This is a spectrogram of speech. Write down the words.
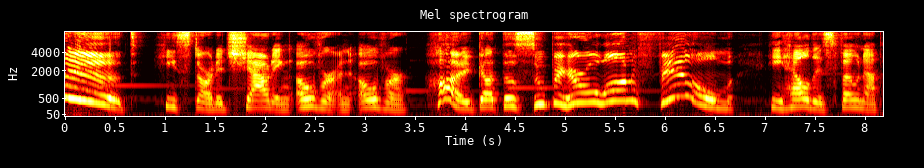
it! He started shouting over and over. I got the superhero on film! He held his phone up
